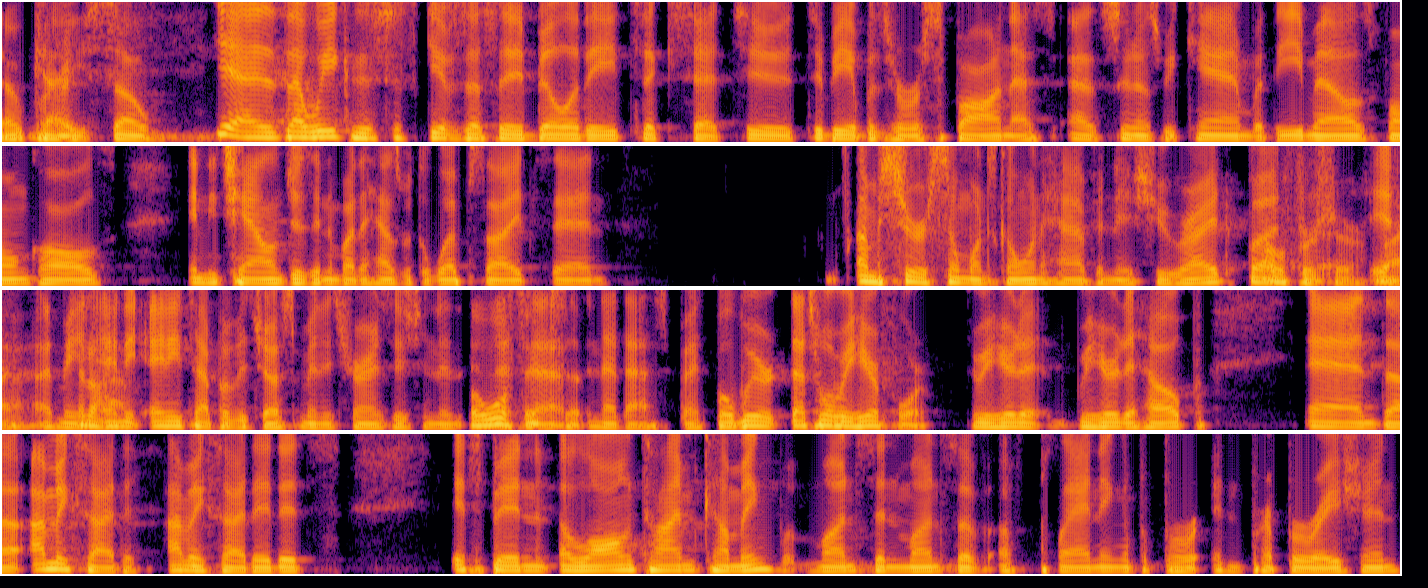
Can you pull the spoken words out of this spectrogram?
Okay. Right. So Yeah, that week this just gives us the ability to said to to be able to respond as as soon as we can with emails, phone calls, any challenges anybody has with the websites, and I'm sure someone's going to have an issue, right? But Oh, for sure, yeah. right. I mean, It'll any any type of adjustment and transition in, But we'll that, fix a- it. in that aspect. But we're that's what we're here for. We're here to we're here to help, and uh, I'm excited. I'm excited. It's it's been a long time coming, but months and months of of planning and, and preparation.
